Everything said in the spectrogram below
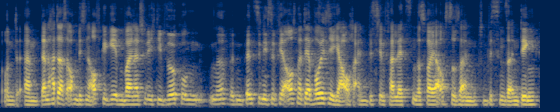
Und ähm, dann hat er es auch ein bisschen aufgegeben, weil natürlich die Wirkung, ne, wenn es dir nicht so viel ausmacht, der wollte ja auch ein bisschen verletzen. Das war ja auch so sein, so ein bisschen sein Ding,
